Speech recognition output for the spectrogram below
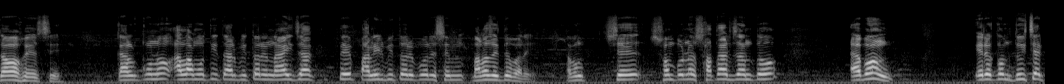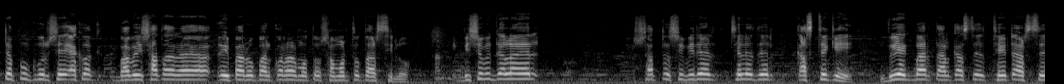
দেওয়া হয়েছে। কারণ কোনো আলামতি তার ভিতরে নাই যাতে পানির ভিতরে পড়ে সে মারা যেতে পারে। এবং সে সম্পূর্ণ সাঁতার জানত এবং এরকম দুই চারটা পুকুর সে এককভাবে সাঁতার এপার ওপার করার মতো সামর্থ্য তার ছিল। বিশ্ববিদ্যালয়ের ছাত্র শিবিরের ছেলেদের কাছ থেকে দুই একবার তার কাছ থ্রেট আসছে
